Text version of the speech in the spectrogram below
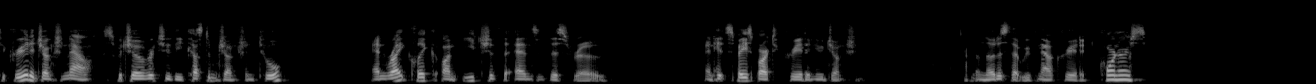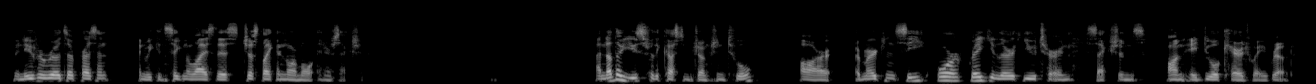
To create a junction now, switch over to the Custom Junction tool and right-click on each of the ends of this road and hit spacebar to create a new junction. You'll notice that we've now created corners, maneuver roads are present, and we can signalize this just like a normal intersection. Another use for the Custom Junction tool are emergency or regular U-turn sections on a dual carriageway road.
